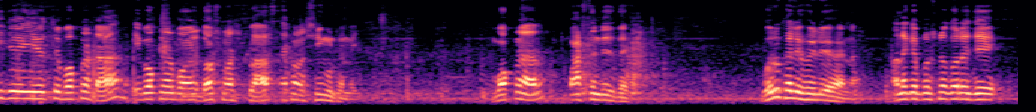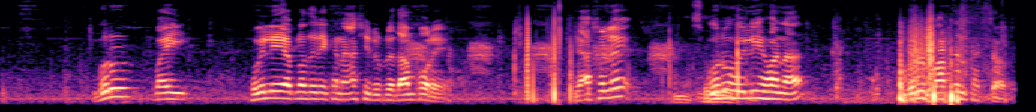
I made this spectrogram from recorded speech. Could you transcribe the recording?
এই যে এই হচ্ছে বকনাটা, এই বকনার বয়স দশ মাস প্লাস এখনও শিং উঠে নেই। বকনার পার্সেন্টেজ দেখেন। গরু খালি হইলেই হয় না। অনেকে প্রশ্ন করে যে, গরুর ভাই হইলে আপনাদের এখানে আশি রুপে দাম পড়ে। যে আসলে গরু হইলেই হয় না, গরুর পার্সেন্ট থাকতে হবে।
